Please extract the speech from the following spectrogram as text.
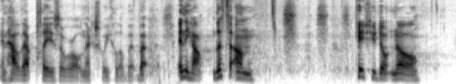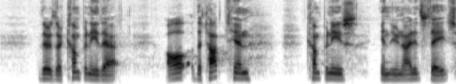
and how that plays a role next week a little bit. But anyhow, let's um, in case you don't know, there's a company that all the top 10 companies in the United States,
